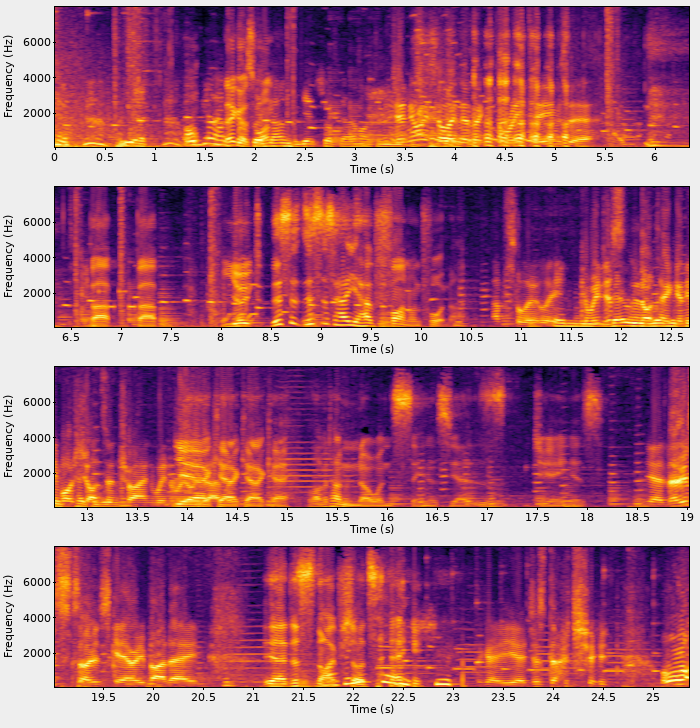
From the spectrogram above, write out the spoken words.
yeah, I'm gonna There goes one. down to get shot down. I can. Genuinely feel like there's like three teams there. Bap, bap. Yeet. This is this is how you have fun on Fortnite. Absolutely. In Can we just very not take any more shots and try and win really Yeah, okay, badly? okay, okay. Love it how no one's seen us yet. This is genius. Yeah, those so scary, but hey. Yeah, the snipe shots, hey. Okay, yeah, just don't shoot. Oh!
